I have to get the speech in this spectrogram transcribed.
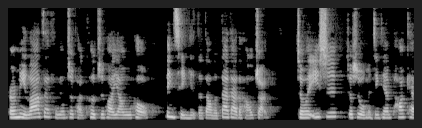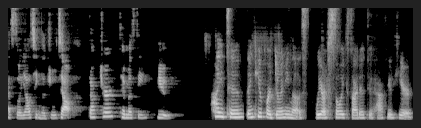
而米拉在服用这款克制化药物后，病情也得到了大大的好转。这位医师就是我们今天 Podcast 所邀请的主角，Dr. Timothy Yu. Hi, Tim. Thank you for joining us. We are so excited to have you here.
